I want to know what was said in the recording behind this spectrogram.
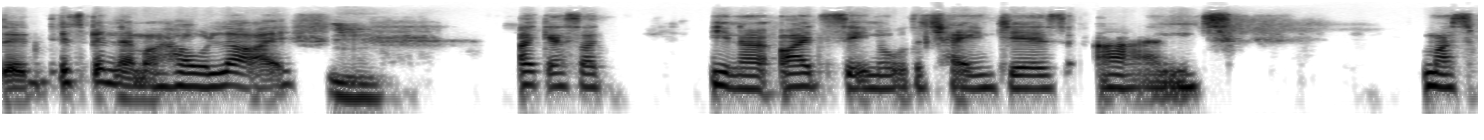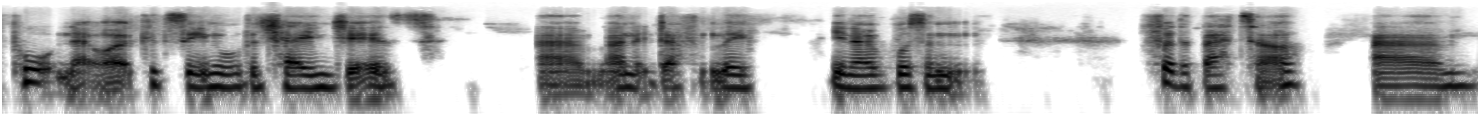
it's been there my whole life. Mm. I guess I, you know, I'd seen all the changes and my support network had seen all the changes. Um, and it definitely, you know, wasn't for the better. Um,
